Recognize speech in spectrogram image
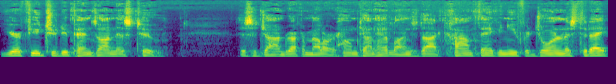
your future depends on this too. This is John Druckenmiller at HometownHeadlines.com, thanking you for joining us today.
